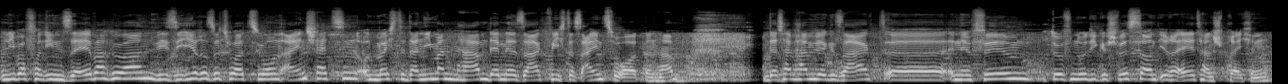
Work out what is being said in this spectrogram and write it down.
lieber von ihnen selber hören, wie sie ihre Situation einschätzen und möchte da niemanden haben, der mir sagt, wie ich das einzuordnen habe. Deshalb haben wir gesagt, äh, in dem Film dürfen nur die Geschwister und ihre Eltern sprechen.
